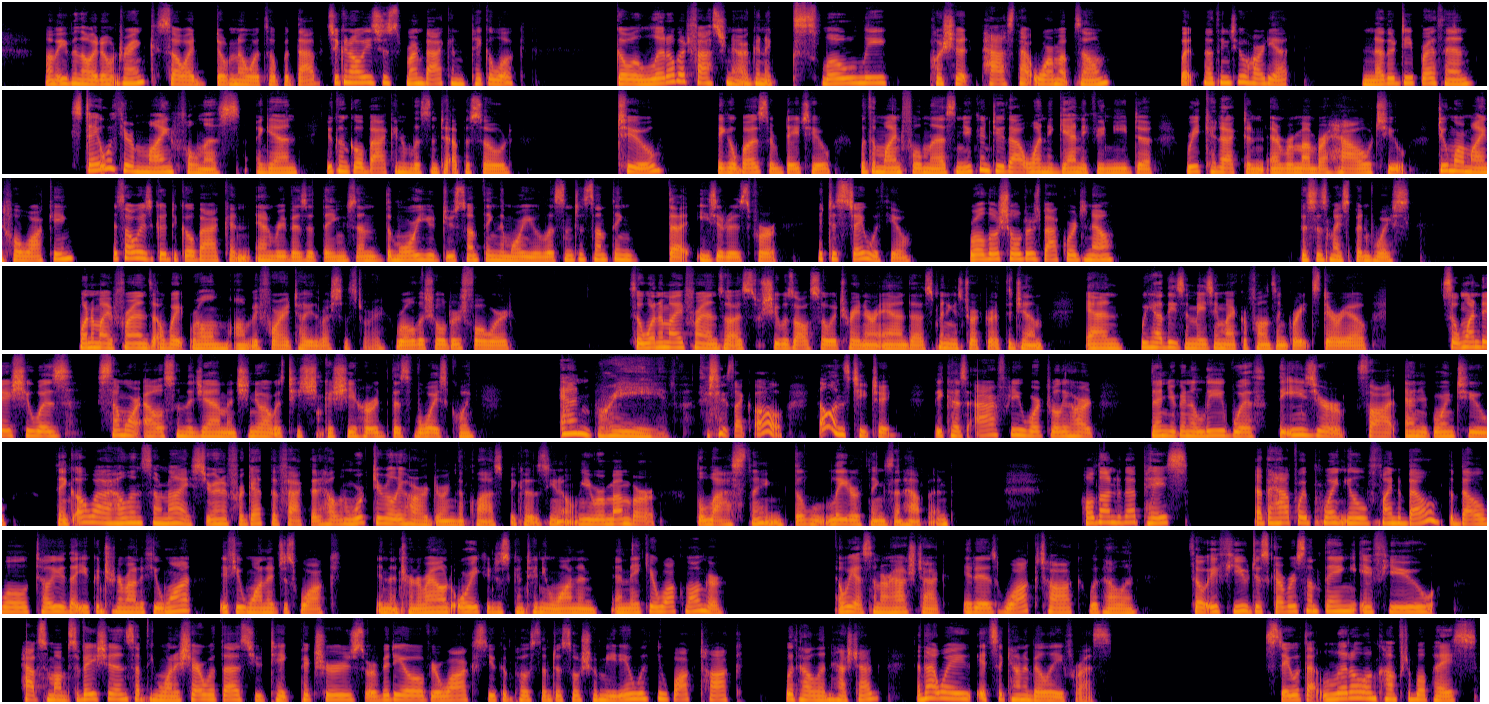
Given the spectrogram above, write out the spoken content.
um, even though I don't drink. So I don't know what's up with that. So you can always just run back and take a look. Go a little bit faster now. I'm going to slowly push it past that warm up zone, but nothing too hard yet. Another deep breath in. Stay with your mindfulness. Again, you can go back and listen to episode two, I think it was, or day two, with the mindfulness. And you can do that one again if you need to reconnect and, and remember how to do more mindful walking. It's always good to go back and, and revisit things. And the more you do something, the more you listen to something, the easier it is for it to stay with you. Roll those shoulders backwards now. This is my spin voice. One of my friends, oh, wait, roll them on before I tell you the rest of the story. Roll the shoulders forward. So, one of my friends, uh, she was also a trainer and a spinning instructor at the gym. And we had these amazing microphones and great stereo. So, one day she was somewhere else in the gym and she knew I was teaching because she heard this voice going, and breathe. She's like, oh, Helen's teaching because after you worked really hard, then you're going to leave with the easier thought and you're going to think, oh, wow, Helen's so nice. You're going to forget the fact that Helen worked really hard during the class because, you know, you remember the last thing, the later things that happened. hold on to that pace. At the halfway point, you'll find a bell. The bell will tell you that you can turn around if you want. If you want to just walk and then turn around, or you can just continue on and, and make your walk longer. Oh, yes, and our hashtag it is Walk Talk with Helen. So if you discover something, if you have some observations, something you want to share with us, you take pictures or video of your walks, you can post them to social media with the Walk Talk with Helen hashtag. And that way it's accountability for us. Stay with that little uncomfortable pace.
